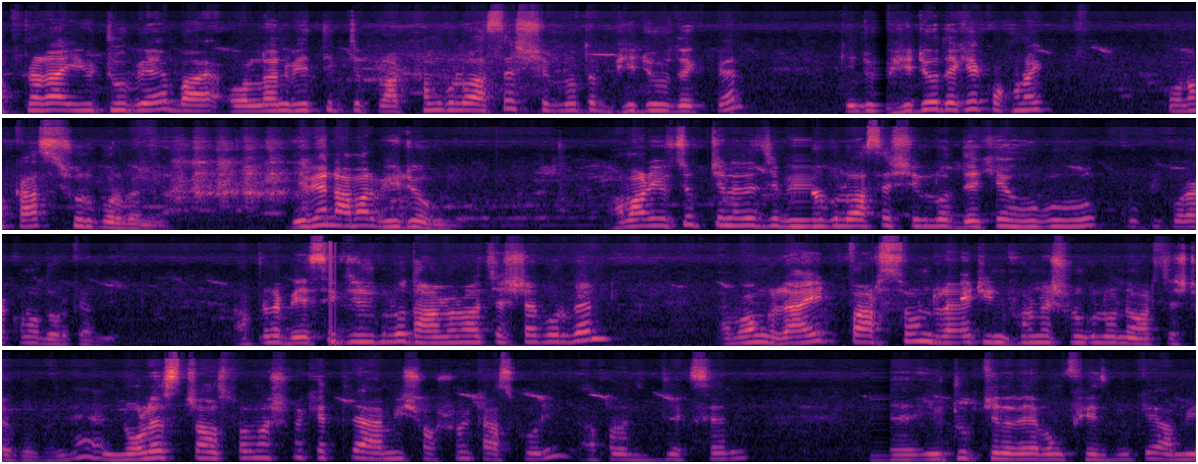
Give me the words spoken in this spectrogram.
আপনারা ইউটিউবে বা অনলাইন ভিত্তিক যে প্ল্যাটফর্মগুলো আছে, সেগুলোতে ভিডিও দেখবেন। কিন্তু ভিডিও দেখে কখনোই কোনো কাজ শুরু করবেন না। ইভেন আমার ভিডিওগুলো আমার ইউটিউব চ্যানেলে যে ভিডিওগুলো আছে, সেগুলো দেখে হুবহু কপি করার কোনো দরকার নেই। আপনারা বেসিক জিনিসগুলো ধারণা নেওয়ার চেষ্টা করবেন এবং রাইট পারসন রাইট ইনফরমেশনগুলো নেওয়ার চেষ্টা করবেন। হ্যাঁ নলেজ ট্রান্সফরমেশনের ক্ষেত্রে আমি সবসময় কাজ করি। আপনারা দেখছেন যে ইউটিউব চ্যানেলে এবং ফেসবুকে আমি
